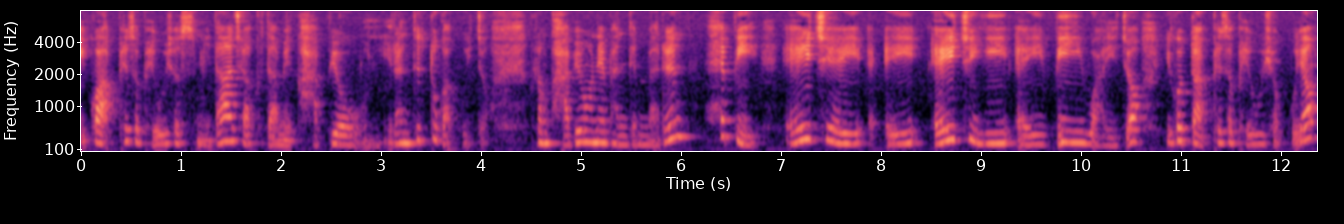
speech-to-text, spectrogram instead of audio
이거 앞에서 배우셨습니다. 자, 그 다음에 가벼운 이란 뜻도 갖고 있죠. 그럼 가벼운의 반대말은 heavy, H-A-A, H-E-A-V-Y죠. 이것도 앞에서 배우셨고요.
